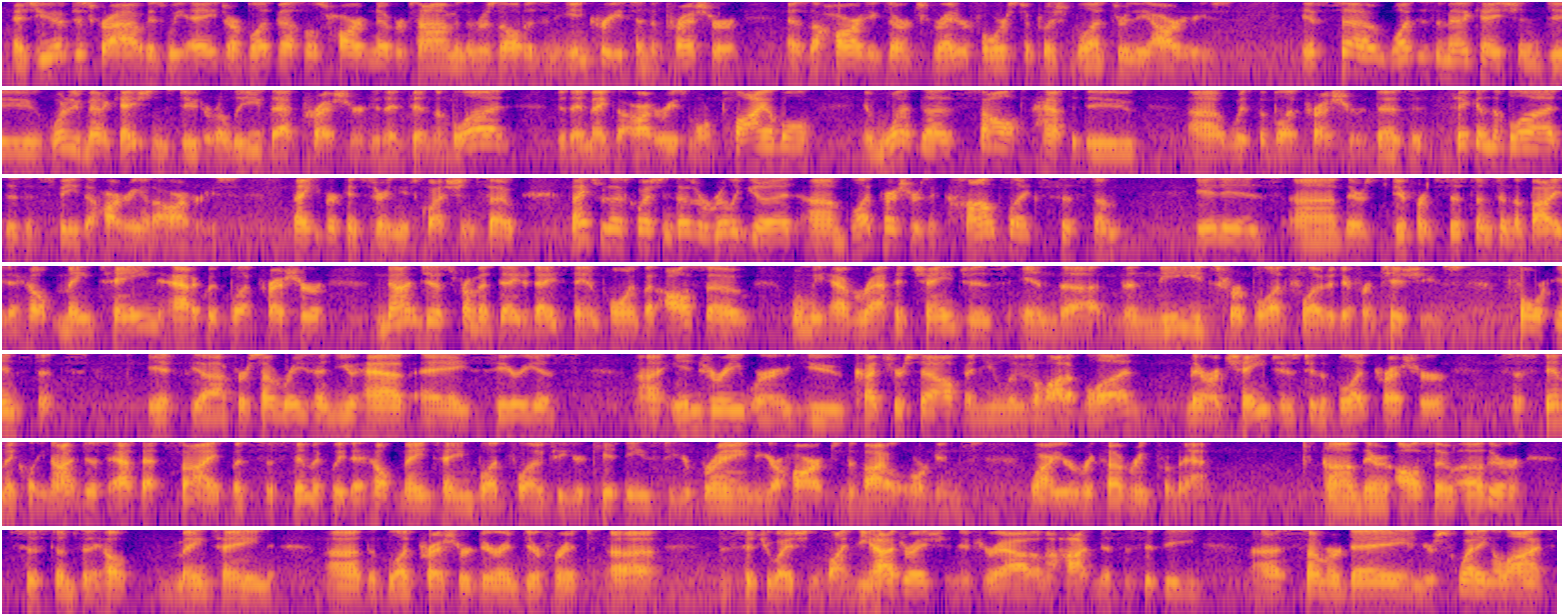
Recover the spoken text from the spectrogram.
As you have described, as we age, our blood vessels harden over time, and the result is an increase in the pressure as the heart exerts greater force to push blood through the arteries. If so, what does the medication do? What do medications do to relieve that pressure? Do they thin the blood? Do they make the arteries more pliable? And what does salt have to do uh, with the blood pressure? Does it thicken the blood? Does it speed the hardening of the arteries? Thank you for considering these questions. So, thanks for those questions. Those are really good. Um, blood pressure is a complex system. It is uh, there's different systems in the body to help maintain adequate blood pressure, not just from a day-to-day standpoint, but also when we have rapid changes in the the needs for blood flow to different tissues. For instance, if uh, for some reason you have a serious uh, injury where you cut yourself and you lose a lot of blood, there are changes to the blood pressure systemically, not just at that site, but systemically to help maintain blood flow to your kidneys, to your brain, to your heart, to the vital organs while you're recovering from that. Um, there are also other systems that help maintain uh, the blood pressure during different uh, situations like dehydration. If you're out on a hot Mississippi uh, summer day and you're sweating a lot,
